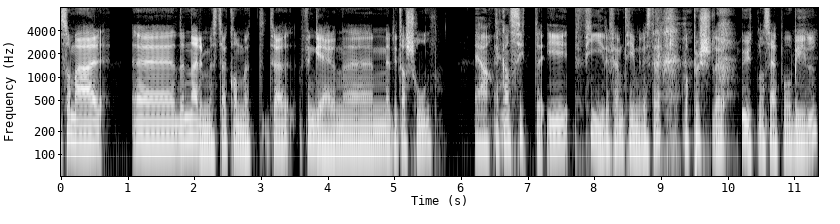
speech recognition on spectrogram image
som er eh, det nærmeste jeg har kommet til fungerende meditasjon. Ja. Jeg kan sitte i fire-fem timer i strekk og pusle uten å se på mobilen.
